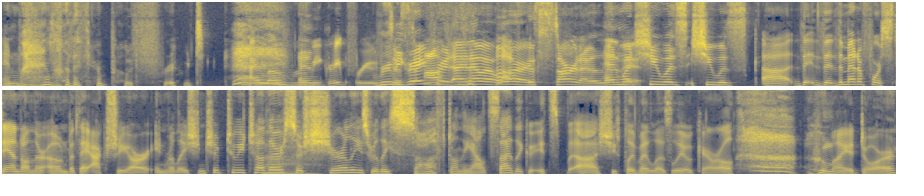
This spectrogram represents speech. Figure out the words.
And I love that they're both fruit. I love Ruby Grapefruit. Ruby grapefruit. I know it works. The start. I love and what it. she was, she was. Uh, the, the the metaphors stand on their own, but they actually are in relationship to each other. so Shirley is really soft on the outside. Like it's, uh, she's played by Leslie O'Carroll, whom I adore.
